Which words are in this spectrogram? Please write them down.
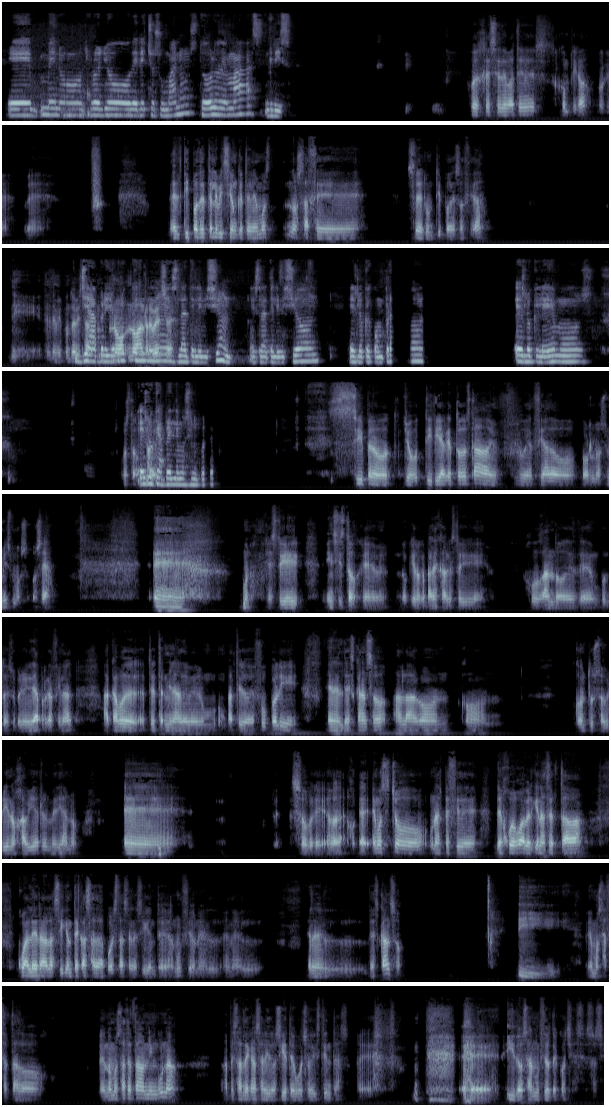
Eh, menos rollo derechos humanos, todo lo demás gris pues ese debate es complicado, porque eh, el tipo de televisión que tenemos nos hace ser un tipo de sociedad. Y desde mi punto de vista, no, al revés. No es ¿eh? la televisión, es la televisión, es lo que compramos, es lo que leemos, es lo que aprendemos en el colegio. Sí, pero yo diría que todo está influenciado por los mismos. O sea, eh, bueno, que estoy, insisto, que no quiero que parezca que estoy juzgando desde un punto de superioridad, porque al final acabo de, terminar de ver un, partido de fútbol y en el descanso hablaba con, con, con tu sobrino Javier, el mediano. Eh, sobre. Eh, hemos hecho una especie de, juego a ver quién acertaba cuál era la siguiente casa de apuestas en el siguiente anuncio, en el, en el, en el descanso. Y hemos acertado. No hemos acertado ninguna, a pesar de que han salido siete u ocho distintas. Eh, eh, y dos anuncios de coches, eso sí.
